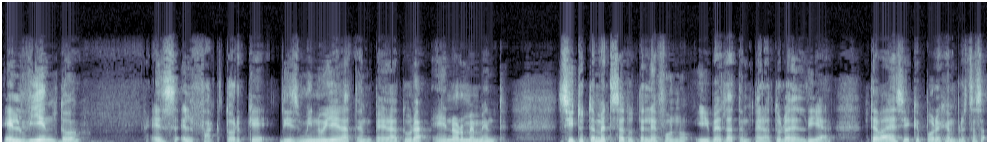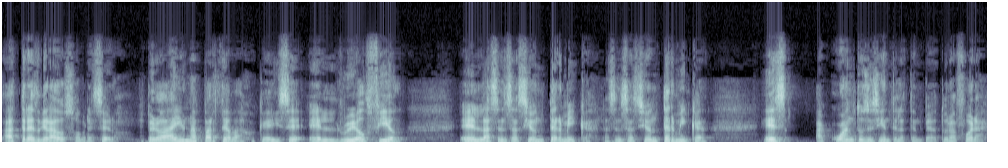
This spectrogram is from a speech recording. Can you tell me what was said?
el viento es el factor que disminuye la temperatura enormemente. Si tú te metes a tu teléfono y ves la temperatura del día, te va a decir que, por ejemplo, estás a 3 grados sobre cero. Pero hay una parte abajo que dice el real feel, eh, la sensación térmica. La sensación térmica es a cuánto se siente la temperatura afuera.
